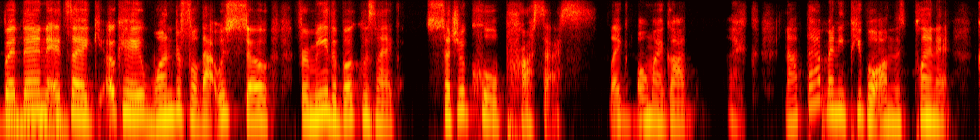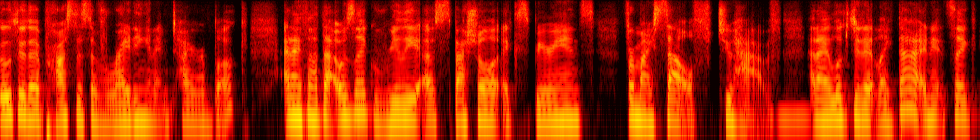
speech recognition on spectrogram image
But then mm-hmm. it's like okay wonderful. That was so for me the book was like such a cool process. Like oh my god like not that many people on this planet go through the process of writing an entire book. And i thought that was like really a special experience for myself to have. Mm-hmm. and i looked at it like that. And it's like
